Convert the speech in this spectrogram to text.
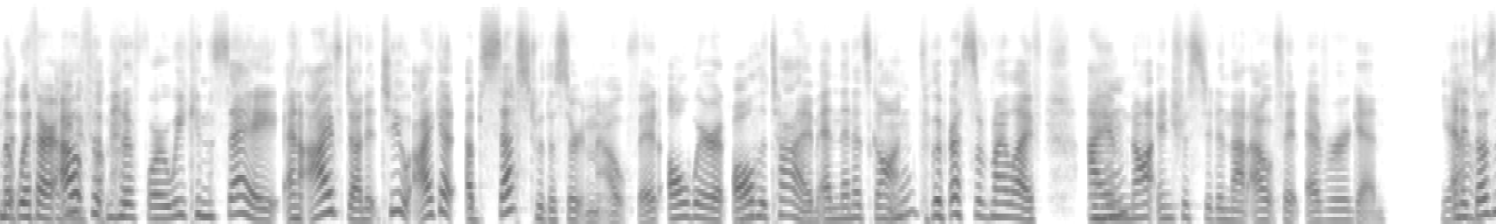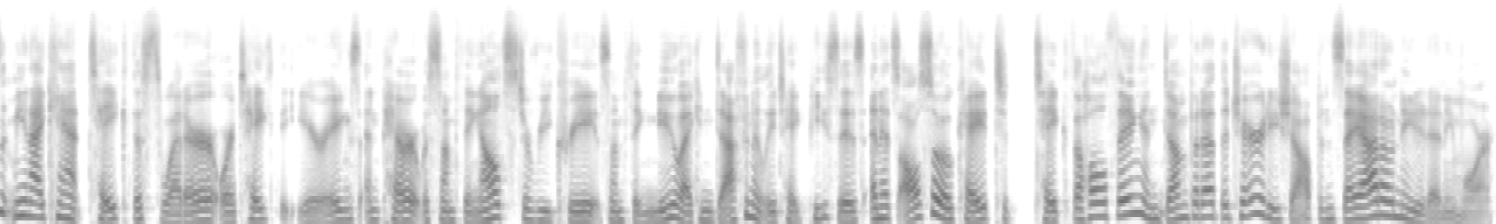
But with our know. outfit metaphor, we can say, and I've done it too. I get obsessed with a certain outfit. I'll wear it all Mhm. the time, and then it's gone for the rest of my life. I am not interested in that outfit ever again. Yeah. And it doesn't mean I can't take the sweater or take the earrings and pair it with something else to recreate something new. I can definitely take pieces. And it's also okay to take the whole thing and dump it at the charity shop and say, I don't need it anymore.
